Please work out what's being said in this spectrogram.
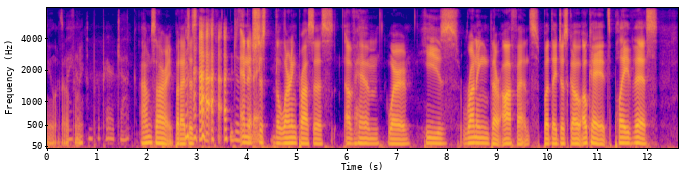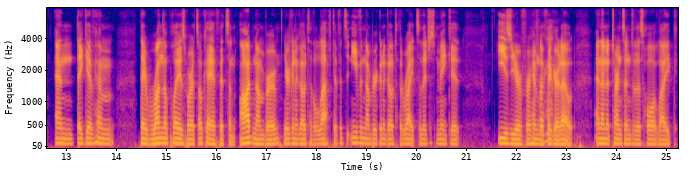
you look that's that up for me. I'm prepared, Jack. I'm sorry, but I just I'm just and it's just the learning process of him where he's running their offense but they just go okay it's play this. And they give him they run the plays where it's okay if it's an odd number you're going to go to the left. If it's an even number you're going to go to the right. So they just make it easier for him For to figure it out. And then it turns into this whole like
